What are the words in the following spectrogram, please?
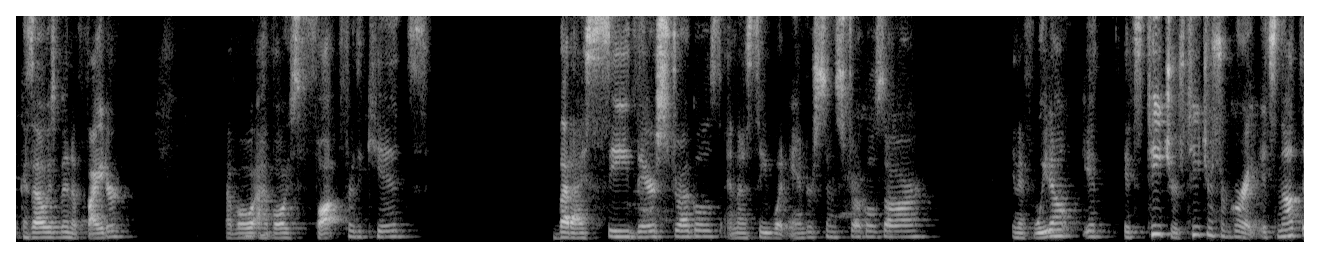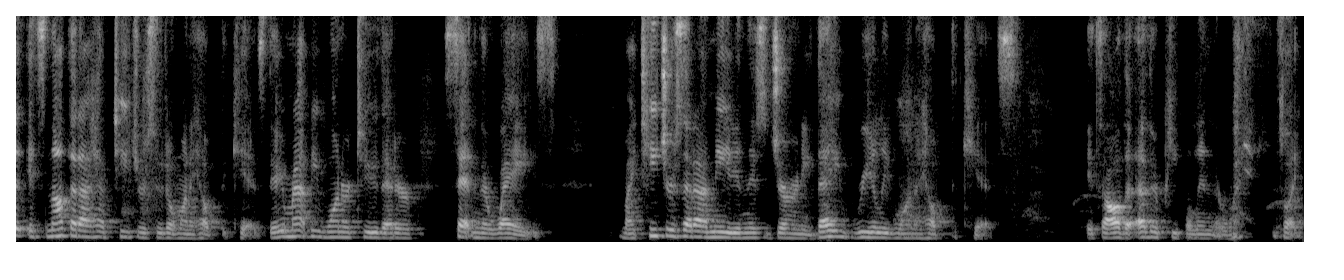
because I've always been a fighter. I've always, I've always fought for the kids, but I see their struggles and I see what Anderson's struggles are. And if we don't, it, it's teachers. Teachers are great. It's not that it's not that I have teachers who don't want to help the kids. There might be one or two that are set in their ways my teachers that I meet in this journey, they really want to help the kids. it's all the other people in their way. It's like,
